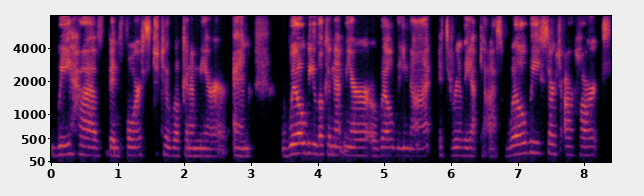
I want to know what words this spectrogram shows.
we have been forced to look in a mirror and will we look in that mirror or will we not? It's really up to us. Will we search our hearts?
